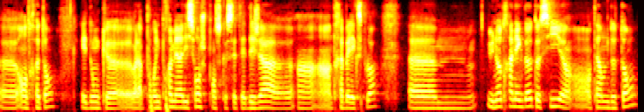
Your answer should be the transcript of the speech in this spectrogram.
entre temps. Et donc voilà, pour une première édition, je pense que c'était déjà un, un, très bel exploit. une autre anecdote aussi en termes de temps,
